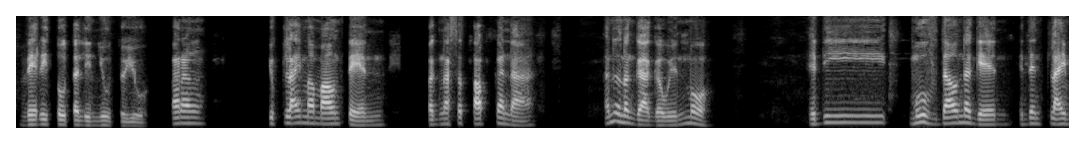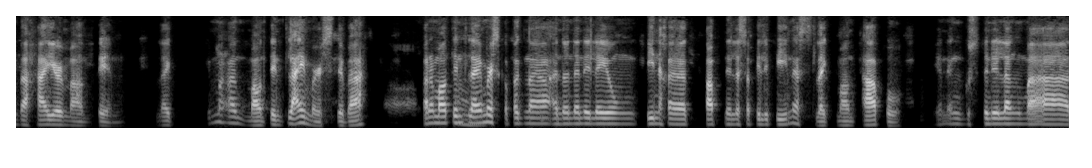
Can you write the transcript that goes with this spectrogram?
very totally new to you. Parang you climb a mountain, pag nasa top ka na, ano nang gagawin mo? E di move down again and then climb a higher mountain. Like yung mga mountain climbers, 'di ba? Para mountain climbers kapag na ano na nila yung pinaka top nila sa Pilipinas like Mount Apo. Yan ang gusto nilang ma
